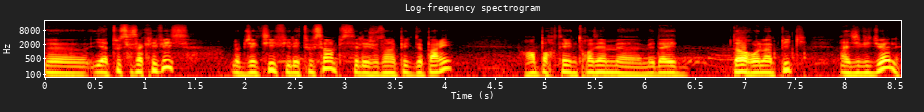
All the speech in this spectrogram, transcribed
il y a tous ces sacrifices. L'objectif, il est tout simple, c'est les Jeux Olympiques de Paris, remporter une troisième médaille d'or olympique individuelle.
